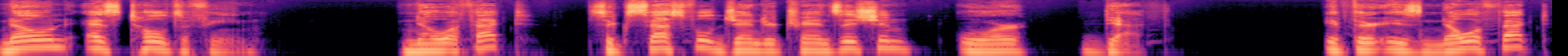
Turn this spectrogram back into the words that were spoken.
known as toltephene no effect, successful gender transition, or death. If there is no effect,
